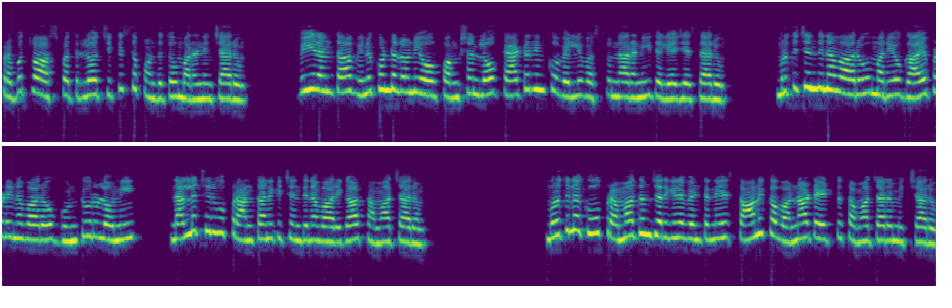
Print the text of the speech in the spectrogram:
ప్రభుత్వ ఆసుపత్రిలో చికిత్స పొందుతూ మరణించారు. వీరంతా వినుకొండలోని ఓ ఫంక్షన్లో క్యాటరింగ్కు వెళ్ళి వస్తున్నారని తెలియజేశారు. మృతి చెందిన వారు మరియు గాయపడిన వారు గుంటూరులోని నల్ల చెరువు ప్రాంతానికి చెందిన వారిగా సమాచారం. మృతులకు ప్రమాదం జరిగిన వెంటనే స్థానిక వన్ నాట్కు సమాచారం ఇచ్చారు.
